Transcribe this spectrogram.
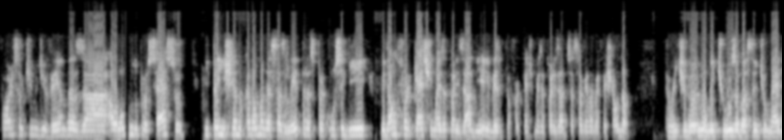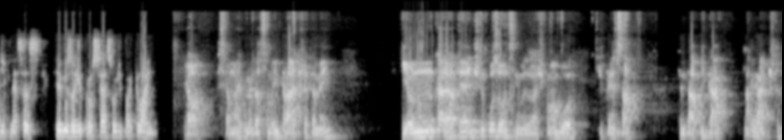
força o time de vendas a, ao longo do processo ir preenchendo cada uma dessas letras para conseguir me dar um forecast mais atualizado e ele mesmo ter um forecast mais atualizado se essa venda vai fechar ou não. Então a gente normalmente usa bastante o Magic nessas revisões de processo ou de pipeline. Legal, isso é uma recomendação bem prática também. E eu não, cara, até a gente não usou assim, mas eu acho que é uma boa de pensar tentar aplicar na é. prática.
